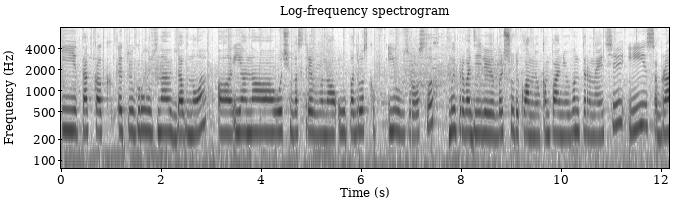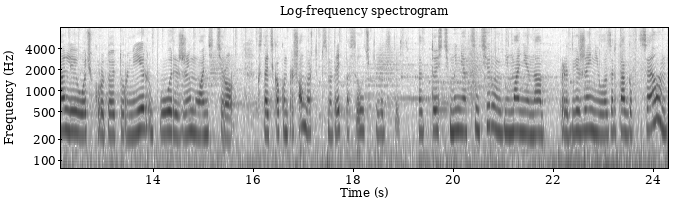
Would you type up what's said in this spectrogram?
И так как эту игру знают давно, э, и она очень востребована у подростков и у взрослых, мы проводили большую рекламную кампанию в интернете и собрали очень крутой турнир по режиму антитеррор. Кстати, как он прошел, можете посмотреть по ссылочке вот здесь. То есть мы не акцентируем внимание на продвижении лазертага в целом,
